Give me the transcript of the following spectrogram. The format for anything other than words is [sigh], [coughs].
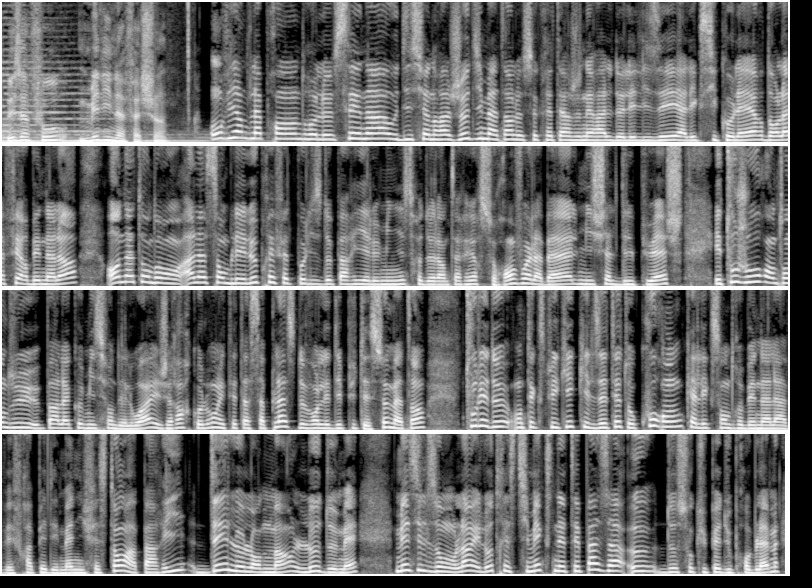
Les infos, Mélina Fachin. On vient de l'apprendre, le Sénat auditionnera jeudi matin le secrétaire général de l'Élysée, Alexis Collère, dans l'affaire Benalla. En attendant, à l'Assemblée, le préfet de police de Paris et le ministre de l'Intérieur se renvoient la balle. Michel Delpuech est toujours entendu par la commission des lois et Gérard Collomb était à sa place devant les députés ce matin. Tous les deux ont expliqué qu'ils étaient au courant qu'Alexandre Benalla avait frappé des manifestants à Paris dès le lendemain, le 2 mai. Mais ils ont l'un et l'autre estimé que ce n'était pas à eux de s'occuper du problème.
